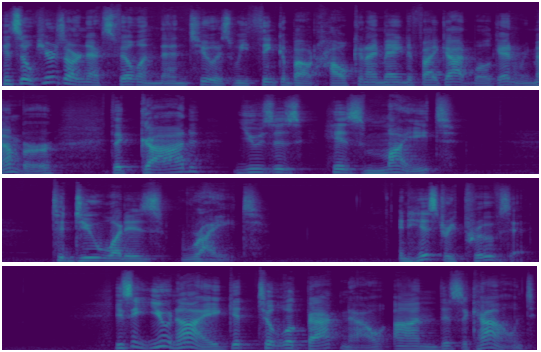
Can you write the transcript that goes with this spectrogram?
And so here's our next fill in then, too, as we think about how can I magnify God? Well, again, remember that God uses his might to do what is right. And history proves it. You see, you and I get to look back now on this account.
